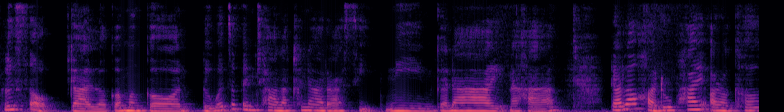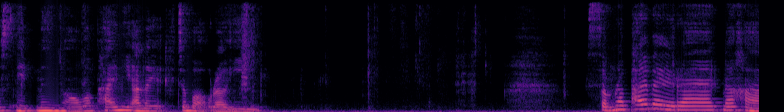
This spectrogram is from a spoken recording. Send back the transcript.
พฤษภกันแล้วก็มังกร หรือว่าจะเป็นชาวลัคนาราศีมีนก็ได้นะคะ เดี๋ยวเราขอดูไพ่ Oracle นิดนึงเนาะว่าไพ่มีอะไรที่จะบอกเราอีกสำหรับไพ่ใบแรกนะคะ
